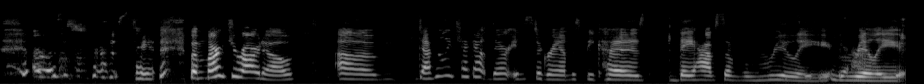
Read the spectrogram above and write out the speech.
I wasn't sure how to say it, but Mark Girardeau um, definitely check out their Instagrams because they have some really, yeah. really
